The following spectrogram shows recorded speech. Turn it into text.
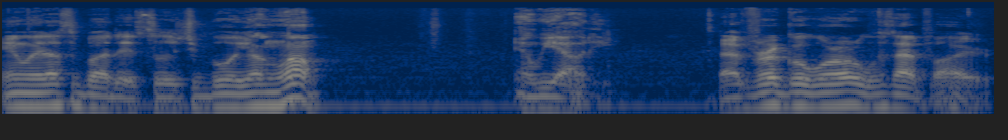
anyway, that's about it. So it's your boy Young Lump, and we outie. That Virgo world was that fire.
